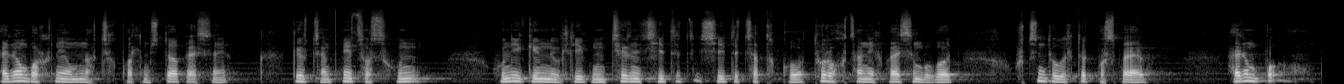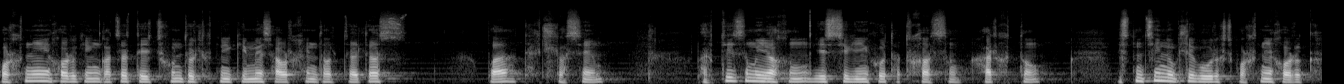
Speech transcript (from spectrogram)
ариун бурхны өмнө очих боломжтой байсан. Гэвч амтны цус хүн хүний гэм нүглийг үнцээр нь шийдэж шийдэж чадахгүй төр хугацааны их байсан бөгөөд хүчин төгөлтөд бус байв. Харин бурхны хоргийн газар дэж хүн төрлөختний гимээс аврахын тулд золиос ба тагтал болсон юм. Баптизмын яхан Есүсийг инхүү тодорхойлсон харахтун ертөнцийн нүглийг үүрэгч бурхны хорог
